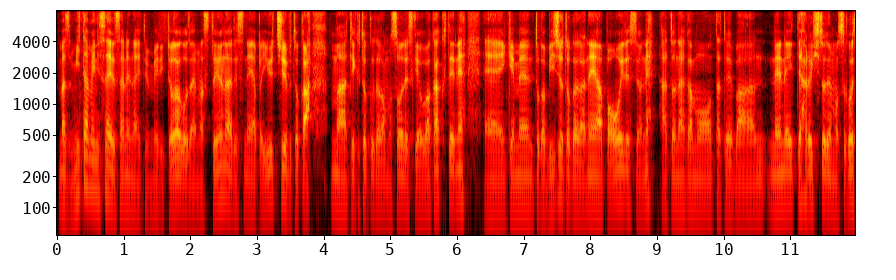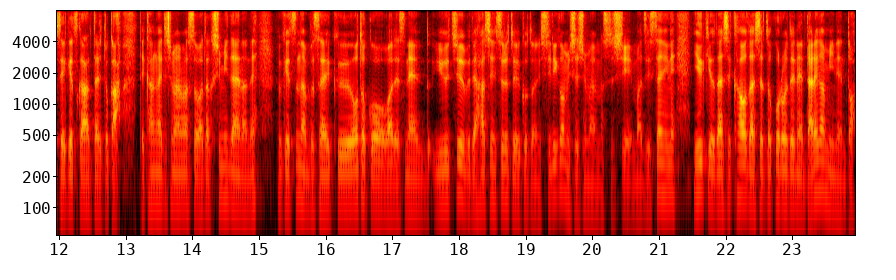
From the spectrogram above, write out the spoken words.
まず見た目に左右されないというメリットがございます。というのはですね、やっぱ YouTube とか、まあ TikTok とかもそうですけど、若くてね、えー、イケメンとか美女とかがね、やっぱ多いですよね。あとなんかもう、例えば年齢いってはる人でもすごい清潔感あったりとかって考えてしまいますと、私みたいなね、不潔なブサイク男はですね、YouTube で発信するということに尻込みしてしまいますし、まあ実際にね、勇気を出して顔を出したところでね、誰が見ねんと、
